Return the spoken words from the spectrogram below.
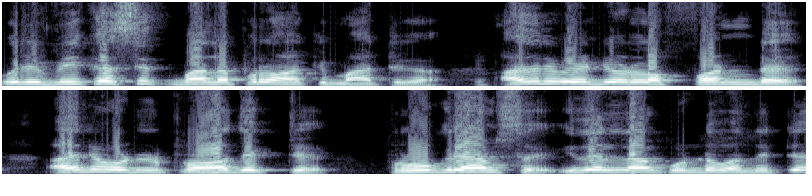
ഒരു വികസിത് മലപ്പുറം ആക്കി മാറ്റുക. അതിനു വേണ്ടിയുള്ള ഫണ്ട് അതിനോടുള്ള പ്രോജക്റ്റ് പ്രോഗ്രാംസ് ഇതെല്ലാം കൊണ്ടുവന്നിട്ട്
